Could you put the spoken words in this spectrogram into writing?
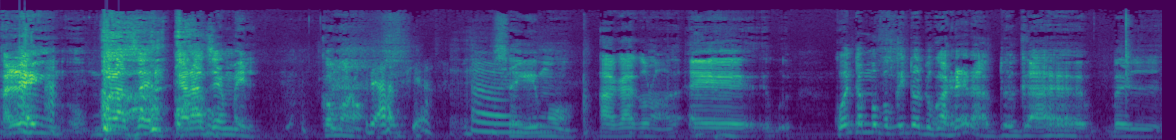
Marlene, un placer. Gracias mil. ¿Cómo no? Gracias. Seguimos acá con... Eh, cuéntame un poquito de tu carrera. Tú, eh, el-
